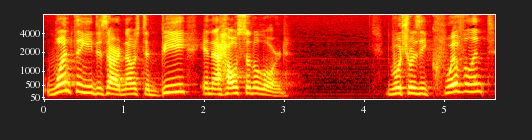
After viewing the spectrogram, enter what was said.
one thing he desired, and that was to be in the house of the Lord which was equivalent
